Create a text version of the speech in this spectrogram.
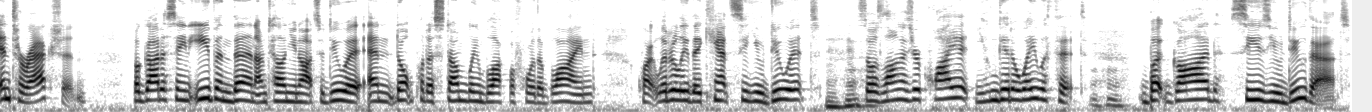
interaction. But God is saying, even then, I'm telling you not to do it. And don't put a stumbling block before the blind. Quite literally, they can't see you do it. So as long as you're quiet, you can get away with it. But God sees you do that.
